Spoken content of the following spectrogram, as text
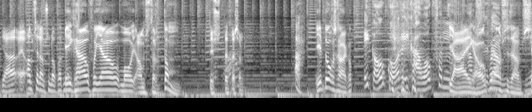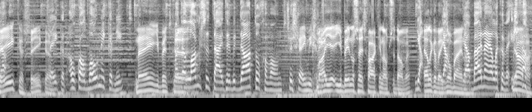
Ja, eh, Amsterdamse nog wat meer. Ik hou van jou, mooi Amsterdam. Dus dat was hem. Ah, je hebt doorgeschakeld. Ik ook hoor, ik hou ook van Ja, ik hou ook van Amsterdam. Ja, Zeker, zeker. zeker, ook al woon ik er niet. Nee, je bent... Maar eh, de langste tijd heb ik daar toch gewoond. Ze is geen maar je, je bent nog steeds vaak in Amsterdam, hè? Ja. Elke week ja, nog bijna. Ja, bijna elke week. Ja.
